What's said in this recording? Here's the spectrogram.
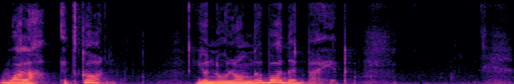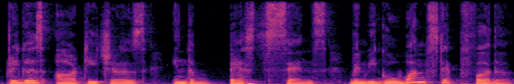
voila, it's gone. You're no longer bothered by it. Triggers are teachers in the best sense when we go one step further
